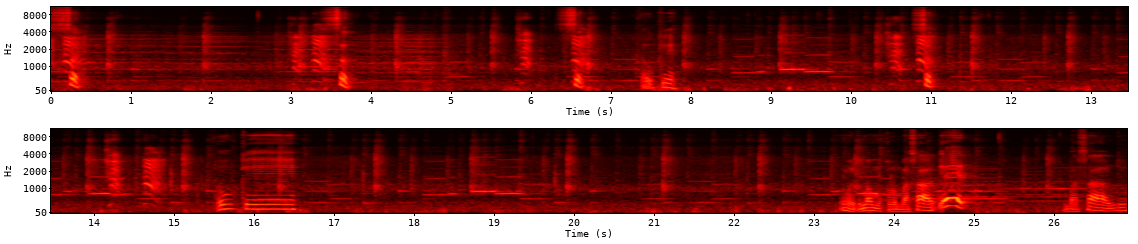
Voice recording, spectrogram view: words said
Set. Set. Set. Oke. Set. Oke. Oh, ini mah mau ke lembah salju. Eh! Lembah salju.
